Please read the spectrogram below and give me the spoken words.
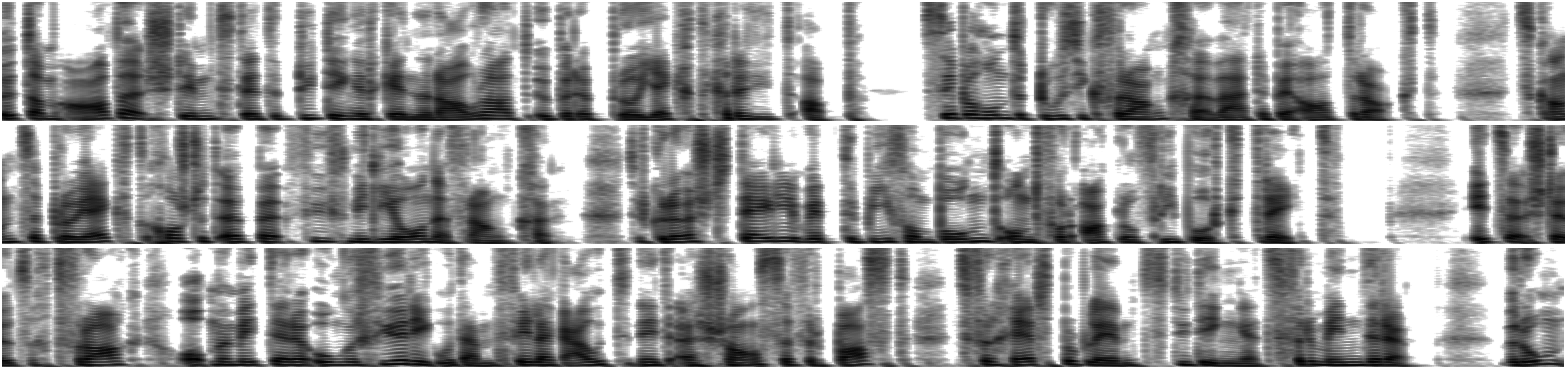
Heute am Abend stimmt der Düdinger Generalrat über einen Projektkredit ab. 700.000 Franken werden beantragt. Das ganze Projekt kostet etwa 5 Millionen Franken. Der grösste Teil wird dabei vom Bund und von Aglo Freiburg gedreht. Jetzt stellt sich die Frage, ob man mit dieser Unterführung und dem vielen Geld nicht eine Chance verpasst, das Verkehrsproblem zu Düdingen zu vermindern. Warum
